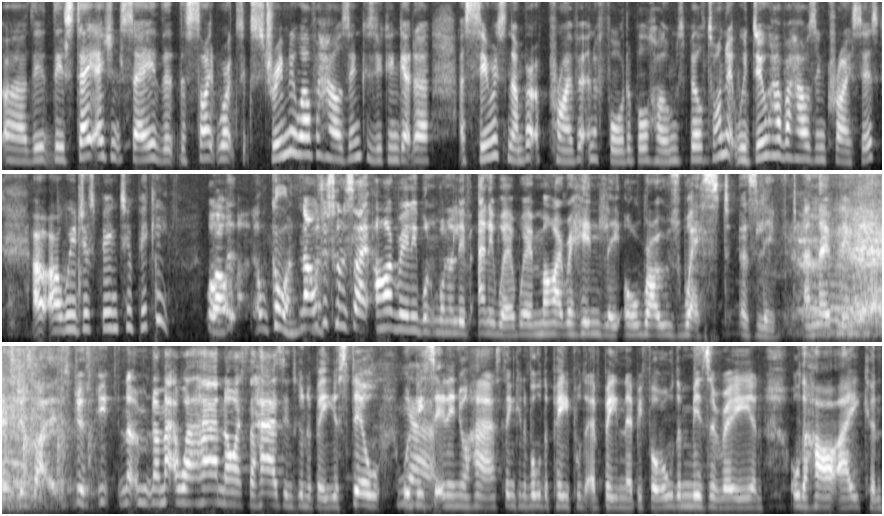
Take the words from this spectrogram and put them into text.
uh, the, the estate agents say that the site works extremely well for housing because you can get a, a, serious number of private and affordable homes built on it. We do have a housing crisis. Are, are we just being too picky? Well, well uh, oh, go on. No, I was just going to say, I really wouldn't want to live anywhere where Myra Hindley or Rose West has lived, and they've lived there. It's just like, it's just, no, no matter what, how nice the housing's going to be, you still would yeah. be sitting in your house thinking of all the people that have been there before, all the misery and all the heartache and,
